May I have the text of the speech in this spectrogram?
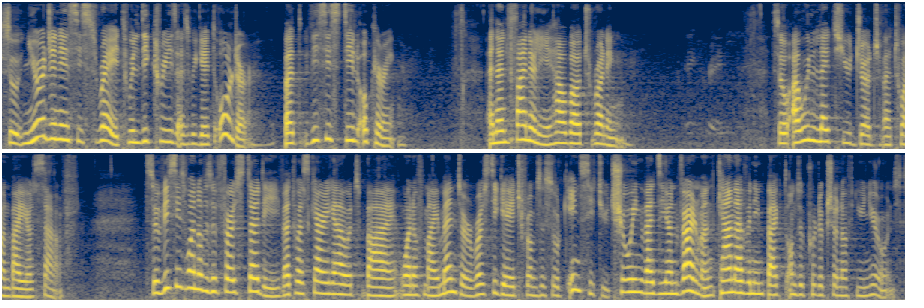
So, neurogenesis rate will decrease as we get older, but this is still occurring. And then finally, how about running? So I will let you judge that one by yourself. So this is one of the first studies that was carried out by one of my mentors, Rusty Gage from the Salk Institute, showing that the environment can have an impact on the production of new neurons.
